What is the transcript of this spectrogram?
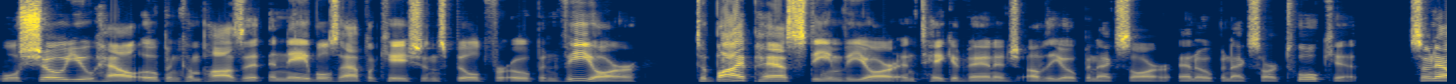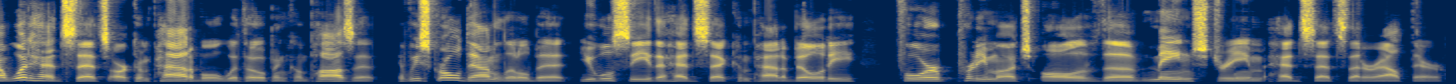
will show you how Open Composite enables applications built for OpenVR to bypass SteamVR and take advantage of the OpenXR and OpenXR toolkit. So now what headsets are compatible with Open Composite? If we scroll down a little bit, you will see the headset compatibility for pretty much all of the mainstream headsets that are out there.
